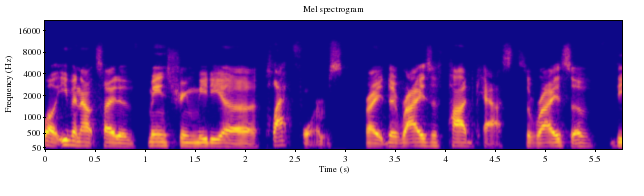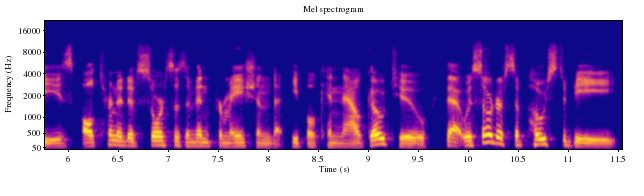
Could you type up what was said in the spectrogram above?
well, even outside of mainstream media platforms right? The rise of podcasts, the rise of these alternative sources of information that people can now go to that was sort of supposed to be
